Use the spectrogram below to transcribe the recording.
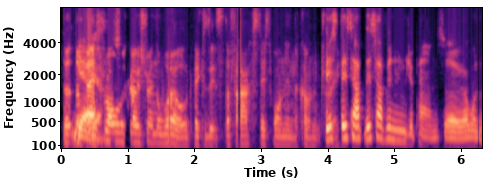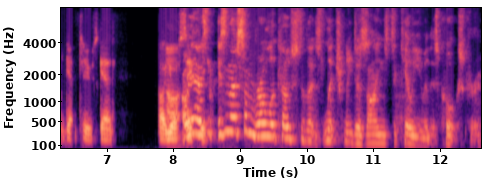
the the Yeah. best roller coaster in the world because it's the fastest one in the country. This this hap- this happened in Japan, so I wouldn't get too scared about Oh. your Oh, yeah, isn't, isn't there some roller coaster that's literally designed to kill you with its corkscrew?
